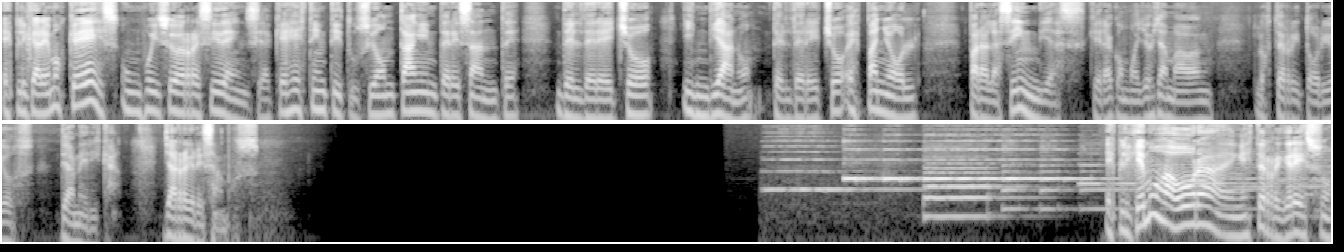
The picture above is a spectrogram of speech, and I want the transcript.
explicaremos qué es un juicio de residencia, qué es esta institución tan interesante del derecho indiano, del derecho español para las Indias, que era como ellos llamaban los territorios de América. Ya regresamos. Expliquemos ahora en este regreso,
